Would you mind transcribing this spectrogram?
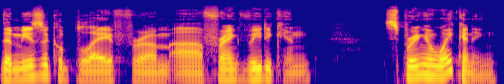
the musical play from uh, Frank Wedekind, Spring Awakening.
